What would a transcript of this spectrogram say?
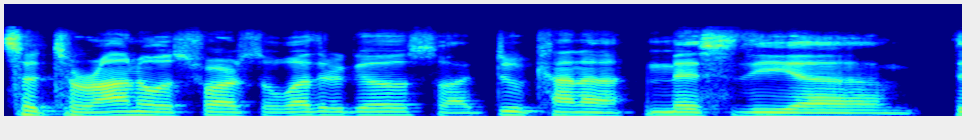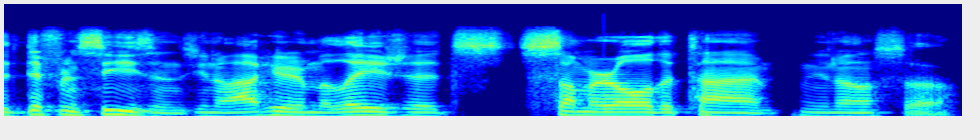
to Toronto as far as the weather goes. So I do kind of miss the um, the different seasons. You know, out here in Malaysia, it's summer all the time. You know, so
